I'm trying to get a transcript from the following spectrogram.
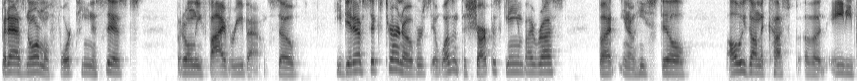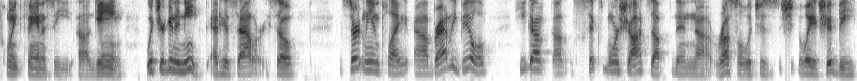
but as normal, 14 assists, but only five rebounds. So, he did have six turnovers. It wasn't the sharpest game by Russ, but you know he's still always on the cusp of an 80 point fantasy uh, game, which you're going to need at his salary. So certainly in play. Uh, Bradley Beal, he got uh, six more shots up than uh, Russell, which is sh- the way it should be.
